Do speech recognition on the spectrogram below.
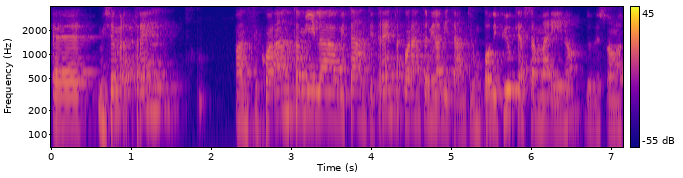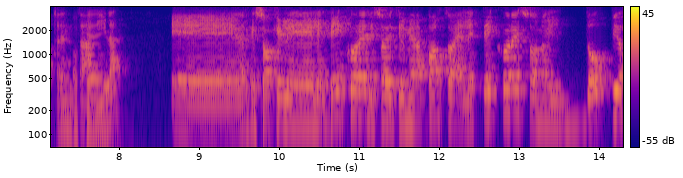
eh, mi sembra 30, anzi 40.000 abitanti, 30-40.000 abitanti, un po' di più che a San Marino, dove sono 30.000. Okay. Eh, perché so che le, le, pecore, di solito il mio rapporto è le pecore sono il doppio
